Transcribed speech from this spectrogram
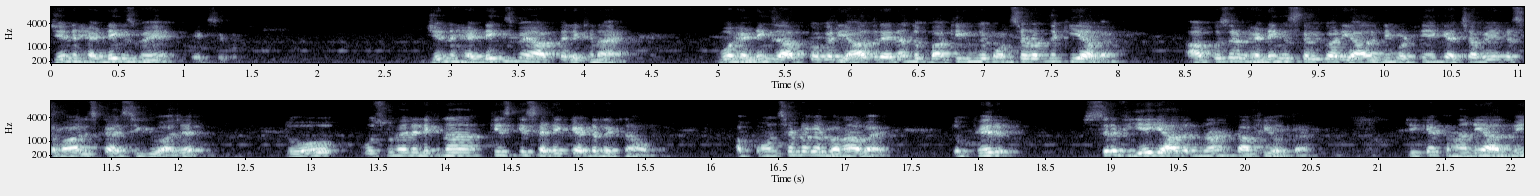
जिन हेडिंग्स में, एक सेकंड जिन हेडिंग्स में आपने लिखना है, वो हेडिंग्स आपको अगर याद रहे ना तो बाकी क्योंकि कॉन्सेप्ट आपने किया हुआ है। आपको सिर्फ़ हेडिंग्स कभी बार याद रखनी पड़ती है कि अच्छा भाई, अगर सवाल इसका ऐसी क्यों आ जाए तो उसमें मैंने लिखना किस किस हेडिंग के अंडर लिखना होगा। अब कॉन्सेप्ट अगर बना हुआ है तो फिर सिर्फ़ ये याद रखना काफ़ी होता है। ठीक है? कहानी आदमी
